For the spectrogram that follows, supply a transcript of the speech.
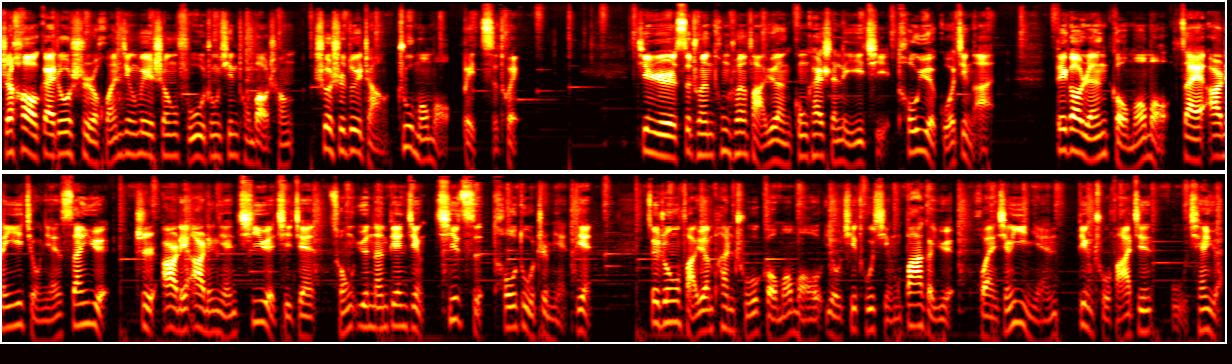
十号，盖州市环境卫生服务中心通报称，涉事队长朱某某被辞退。近日，四川通川法院公开审理一起偷越国境案，被告人苟某某在2019年3月至2020年7月期间，从云南边境七次偷渡至缅甸，最终法院判处苟某某有期徒刑八个月，缓刑一年，并处罚金五千元。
